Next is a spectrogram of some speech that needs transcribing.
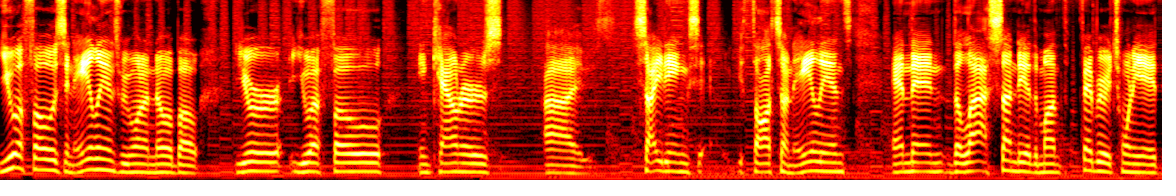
UFOs and aliens. We want to know about your UFO encounters, uh, sightings, thoughts on aliens. And then the last Sunday of the month, February 28th,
